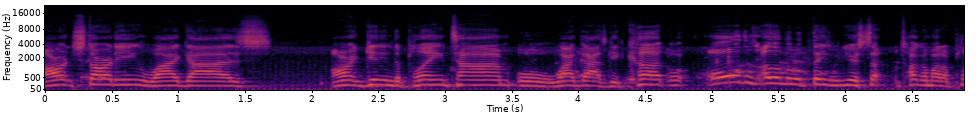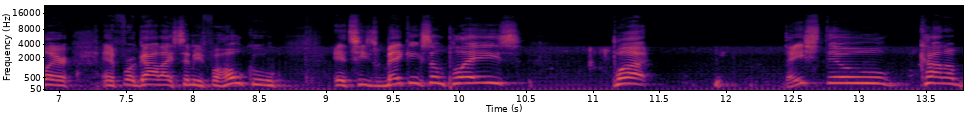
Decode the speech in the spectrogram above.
aren't starting, why guys aren't getting the playing time, or why guys get cut, or all those other little things when you're talking about a player. And for a guy like Simi Fehoko, it's he's making some plays, but they still kind of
